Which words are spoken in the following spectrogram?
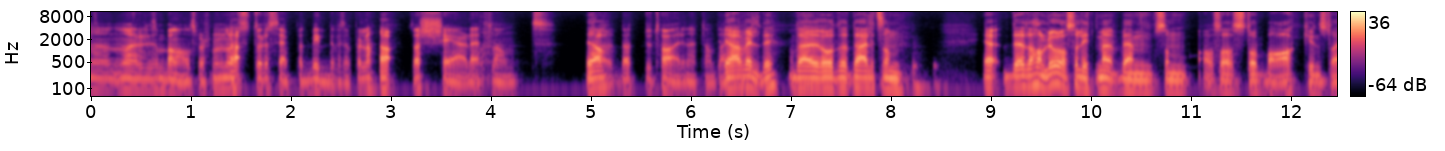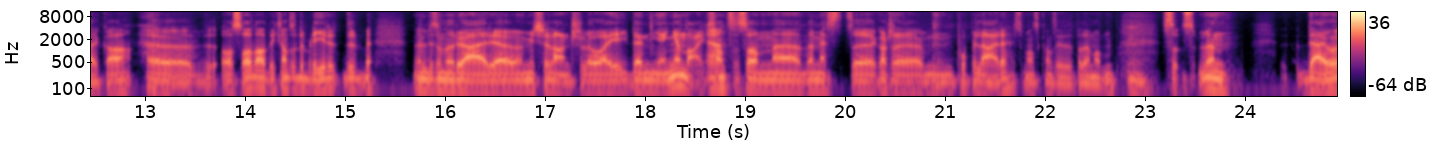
Nå er det liksom banale spørsmål, men når Ja. du står og ser på et bilde, for eksempel, da, da skjer det et eller annet Ja. da, Du tar inn et eller annet der. Ja, veldig. Det er, og det, det er litt sånn ja, det, det handler jo også litt med hvem som altså, står bak kunstverka øh, også. Da? Så det blir det, liksom Når du er øh, Michelangelo i den gjengen, da, Ja. som øh, det mest øh, kanskje mm, populære, hvis man kan si det på den måten. Mm. Så, så, men det er, jo,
